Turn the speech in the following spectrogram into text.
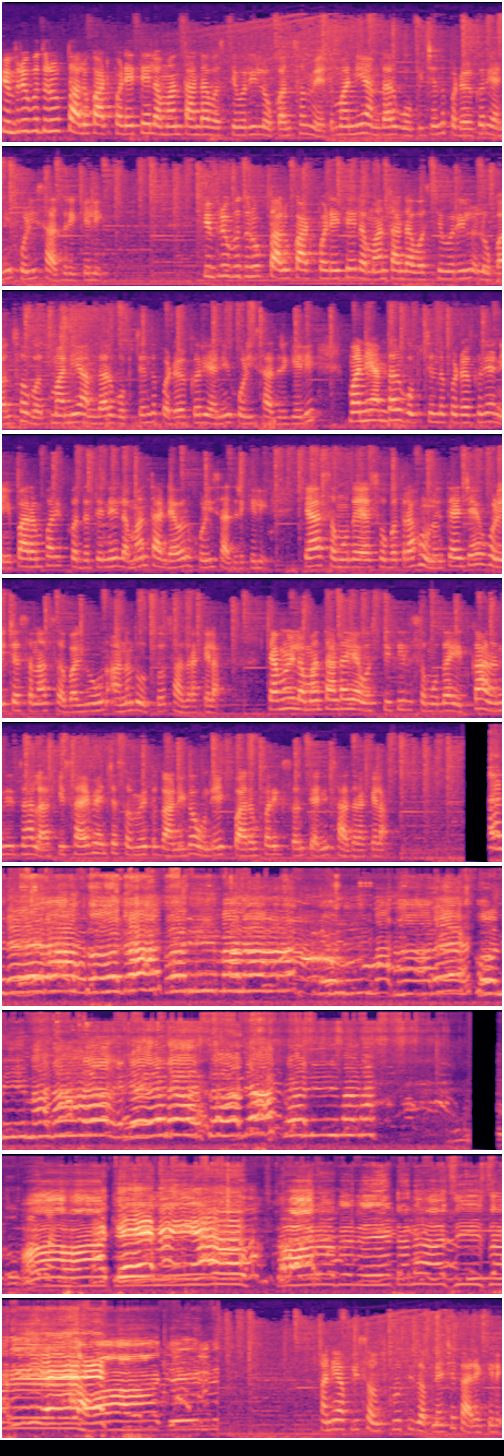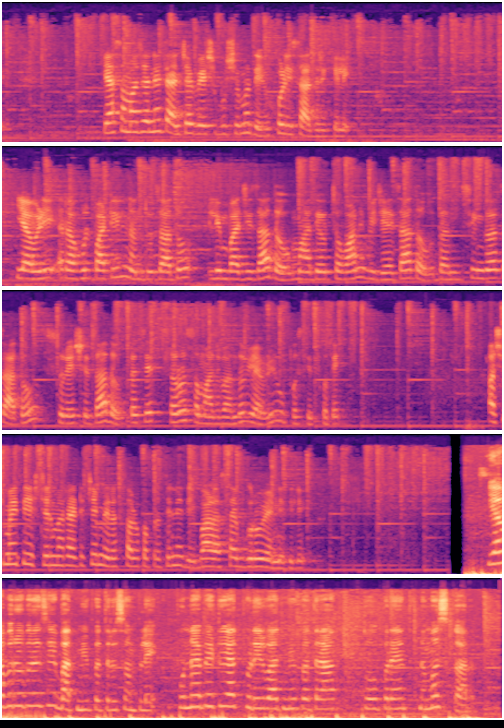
पिंपरी बुद्रुक तालुका आटपाडी येथे लमान तांडा वस्तीवरील लोकांसमवेत माननीय आमदार गोपीचंद पडळकर यांनी होळी साजरी केली. पिंपरी बुद्रुक तालुका आटपाडी येथे लमान तांडा वस्तीवरील लोकांसोबत माननीय आमदार गोपीचंद पडळकर यांनी होळी साजरी केली. माननीय आमदार गोपीचंद पडळकर यांनी पारंपरिक पद्धतीने लमान तांड्यावर होळी साजरी केली. या समुदायासोबत राहून त्यांच्या होळीच्या सणात सहभागी होऊन आनंद उत्सव साजरा केला. त्यामुळे लमान तांडा या वस्तीतील समुदाय इतका आनंदित झाला की साहेब यांच्या समवेत गाणे गाऊन एक पारंपरिक सण त्यांनी साजरा केला. आणि आपली संस्कृती जपण्याचे कार्य केले. या समाजाने त्यांच्या वेशभूषेमध्ये होळी साजरी केली. यावेळी राहुल पाटील नंदू जाधव लिंबाजी जाधव महादेव चव्हाण विजय जाधव धनसिंग जाधव सुरेश जाधव तसेच सर्व समाज बांधव यावेळी उपस्थित होते. अशी माहिती एसटीएन मराठीचे मिरज तालुका प्रतिनिधी बाळासाहेब गुरु यांनी दिली. याबरोबरच हे बातमीपत्र संपले. पुन्हा भेटूयात पुढील बातमीपत्रात. तोपर्यंत नमस्कार.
